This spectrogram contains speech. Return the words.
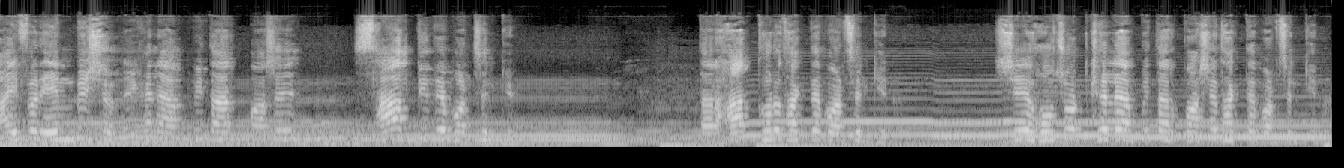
লাইফের এম্বিশন এখানে আপনি তার পাশে সাথ দিতে পারছেন কিনা? তার হাত ধরে থাকতে পারছেন কিনা? সে হোঁচট খেলে আপনি তার পাশে থাকতে পারছেন কিনা?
